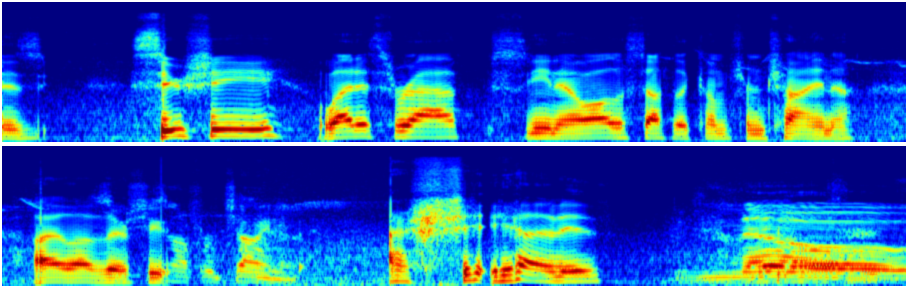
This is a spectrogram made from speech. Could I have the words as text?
is sushi, lettuce wraps, you know, all the stuff that comes from China. I love their food. not from China. Ah, shit, yeah, it is. No.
